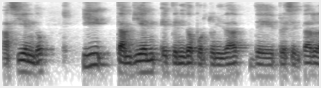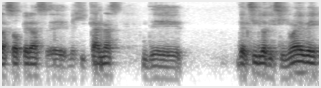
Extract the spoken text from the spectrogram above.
haciendo. Y también he tenido oportunidad de presentar las óperas eh, mexicanas de, del siglo XIX,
